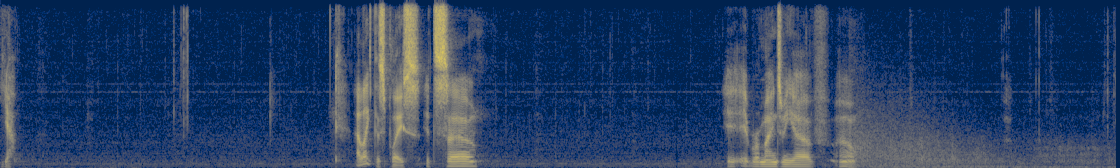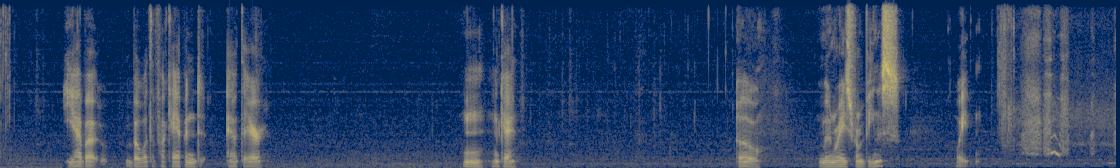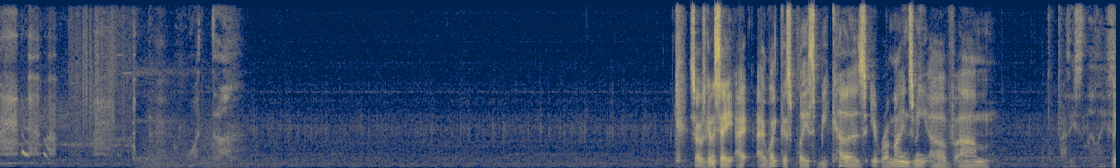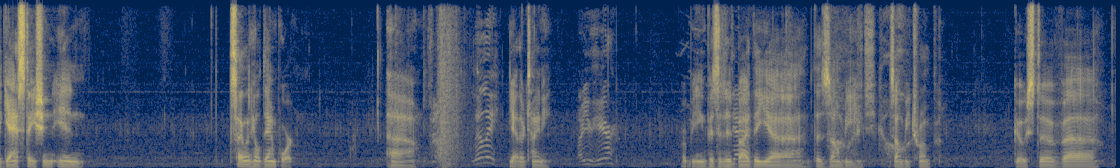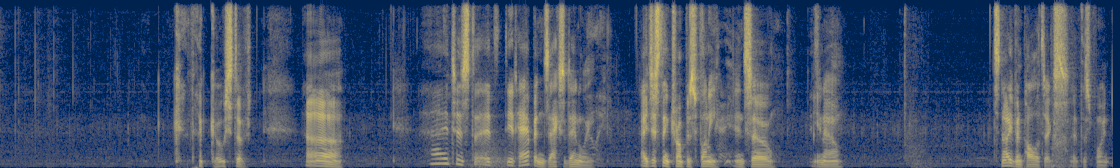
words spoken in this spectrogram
Yeah. I like this place. It's uh it, it reminds me of oh. Yeah, but but what the fuck happened out there? Hmm, okay. Oh. Moon rays from Venus? Wait. What the? So I was going to say, I, I like this place because it reminds me of um, Are these lilies? the gas station in Silent Hill Downpour. Lily, Yeah, they're tiny. are you here? We're being visited by the uh, the zombie go? zombie Trump ghost of uh, the ghost of uh, I just it, it happens accidentally. I just think Trump is funny, and so you know, it's not even politics at this point.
